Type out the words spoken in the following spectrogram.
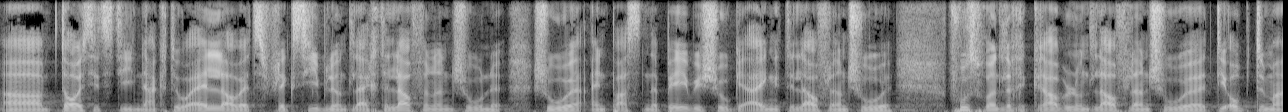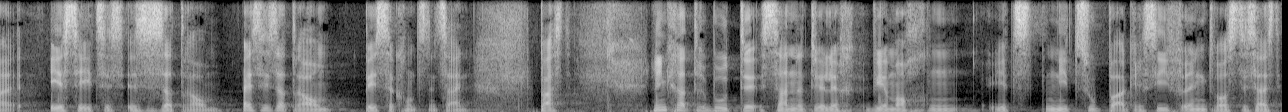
da ist jetzt die nackte URL, aber jetzt flexible und leichte Lauflernschuhe, Schuhe, ein passender Babyschuh, geeignete Lauflernschuhe, fußfreundliche Krabbel- und Lauflernschuhe, die optimal, ihr seht es, es ist ein Traum. Es ist ein Traum, besser kann es nicht sein. Passt. Link-Attribute sind natürlich, wir machen jetzt nicht super aggressiv irgendwas, das heißt,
